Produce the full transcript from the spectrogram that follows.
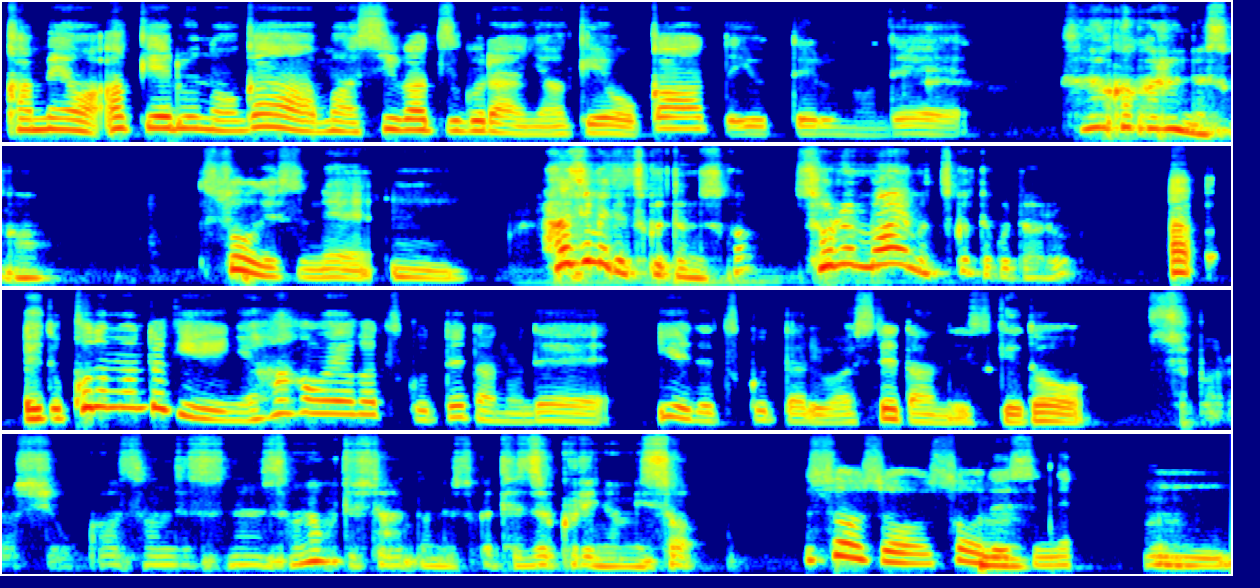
亀を開けるのが、まあ、4月ぐらいに開けようかって言ってるので。それはかかるんですか？そうですね。うん。初めて作ったんですか？それ前も作ったことある？あ、えっ、と、子供の時に母親が作ってたので、家で作ったりはしてたんですけど。素晴らしいお母さんですね。そんなことしてはったんですか？手作りの味噌。そうそう、そうですね。うん。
